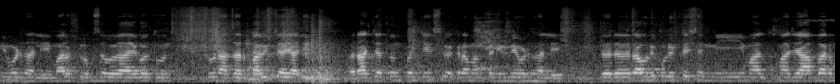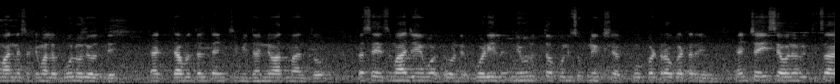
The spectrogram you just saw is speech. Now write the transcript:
निवड झाली. महाराष्ट्र लोकसेवा आयोगातून दोन हजार बावीसच्या यादीत राज्यातून पंच्याऐंशीव्या क्रमांकाने निवड झाली. तर रावरी पोलीस स्टेशननी मा माझे आभार मानण्यासाठी मला बोलवले होते. त्या त्याबद्दल त्यांचे मी धन्यवाद मानतो. तसेच माझे व वडील निवृत्त पोलीस उपनिरीक्षक पोपटराव कटारे यांच्याही सेवानिवृत्तीचा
